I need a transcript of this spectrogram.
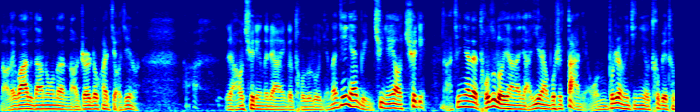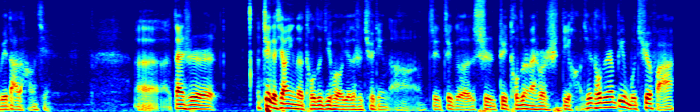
脑袋瓜子当中的脑汁儿都快绞尽了啊，然后确定的这样一个投资路径。那今年比去年要确定啊，今年在投资逻辑上来讲，依然不是大年，我们不认为今年有特别特别大的行情。呃，但是。这个相应的投资机会，我觉得是确定的啊。这这个是对投资人来说是利好。其实投资人并不缺乏，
